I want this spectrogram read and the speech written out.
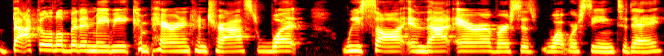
back a little bit and maybe compare and contrast what we saw in that era versus what we're seeing today?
